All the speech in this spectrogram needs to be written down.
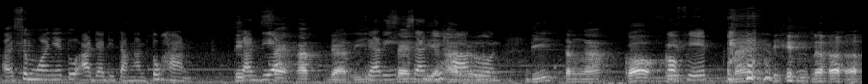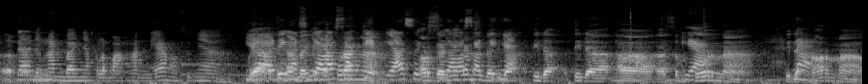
uh, semuanya itu ada di tangan Tuhan. Tip dan dia sehat dari, dari Sandy, Sandy Harun, Harun. di tengah COVID-19 COVID. dan dengan banyak kelemahan ya maksudnya. Ya, ya dengan, dengan segala sakit ya segala kan sakitnya. tidak tidak tidak uh, sempurna ya. tidak nah, normal.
